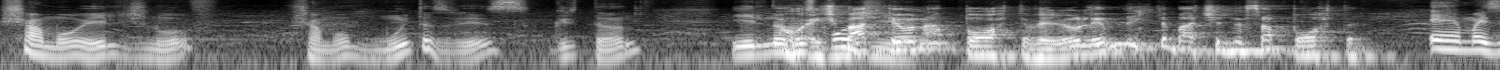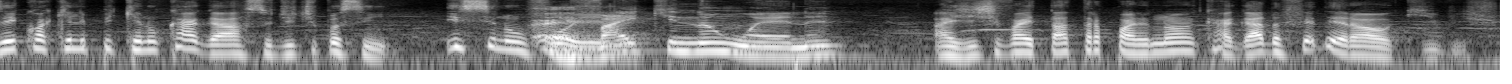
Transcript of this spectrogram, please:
chamou ele de novo, chamou muitas vezes, gritando, e ele não, Não, a gente respondia. bateu na porta, velho. Eu lembro de gente ter batido nessa porta. É, mas aí com aquele pequeno cagaço de tipo assim, e se não for É, ele? Vai que não é, né? A gente vai estar atrapalhando uma cagada federal aqui, bicho.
